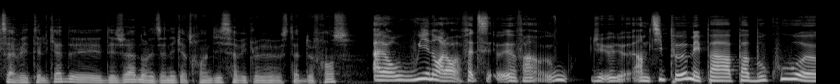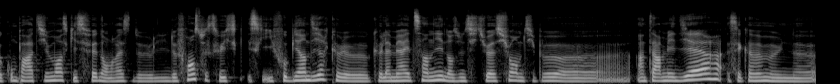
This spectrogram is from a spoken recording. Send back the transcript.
Ça avait été le cas déjà dans les années 90 avec le Stade de France? Alors oui et non. Alors en fait, euh, enfin, euh, un petit peu, mais pas, pas beaucoup comparativement à ce qui se fait dans le reste de l'île de France, parce qu'il faut bien dire que, que la mairie de Saint-Denis est dans une situation un petit peu intermédiaire. C'est quand même une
